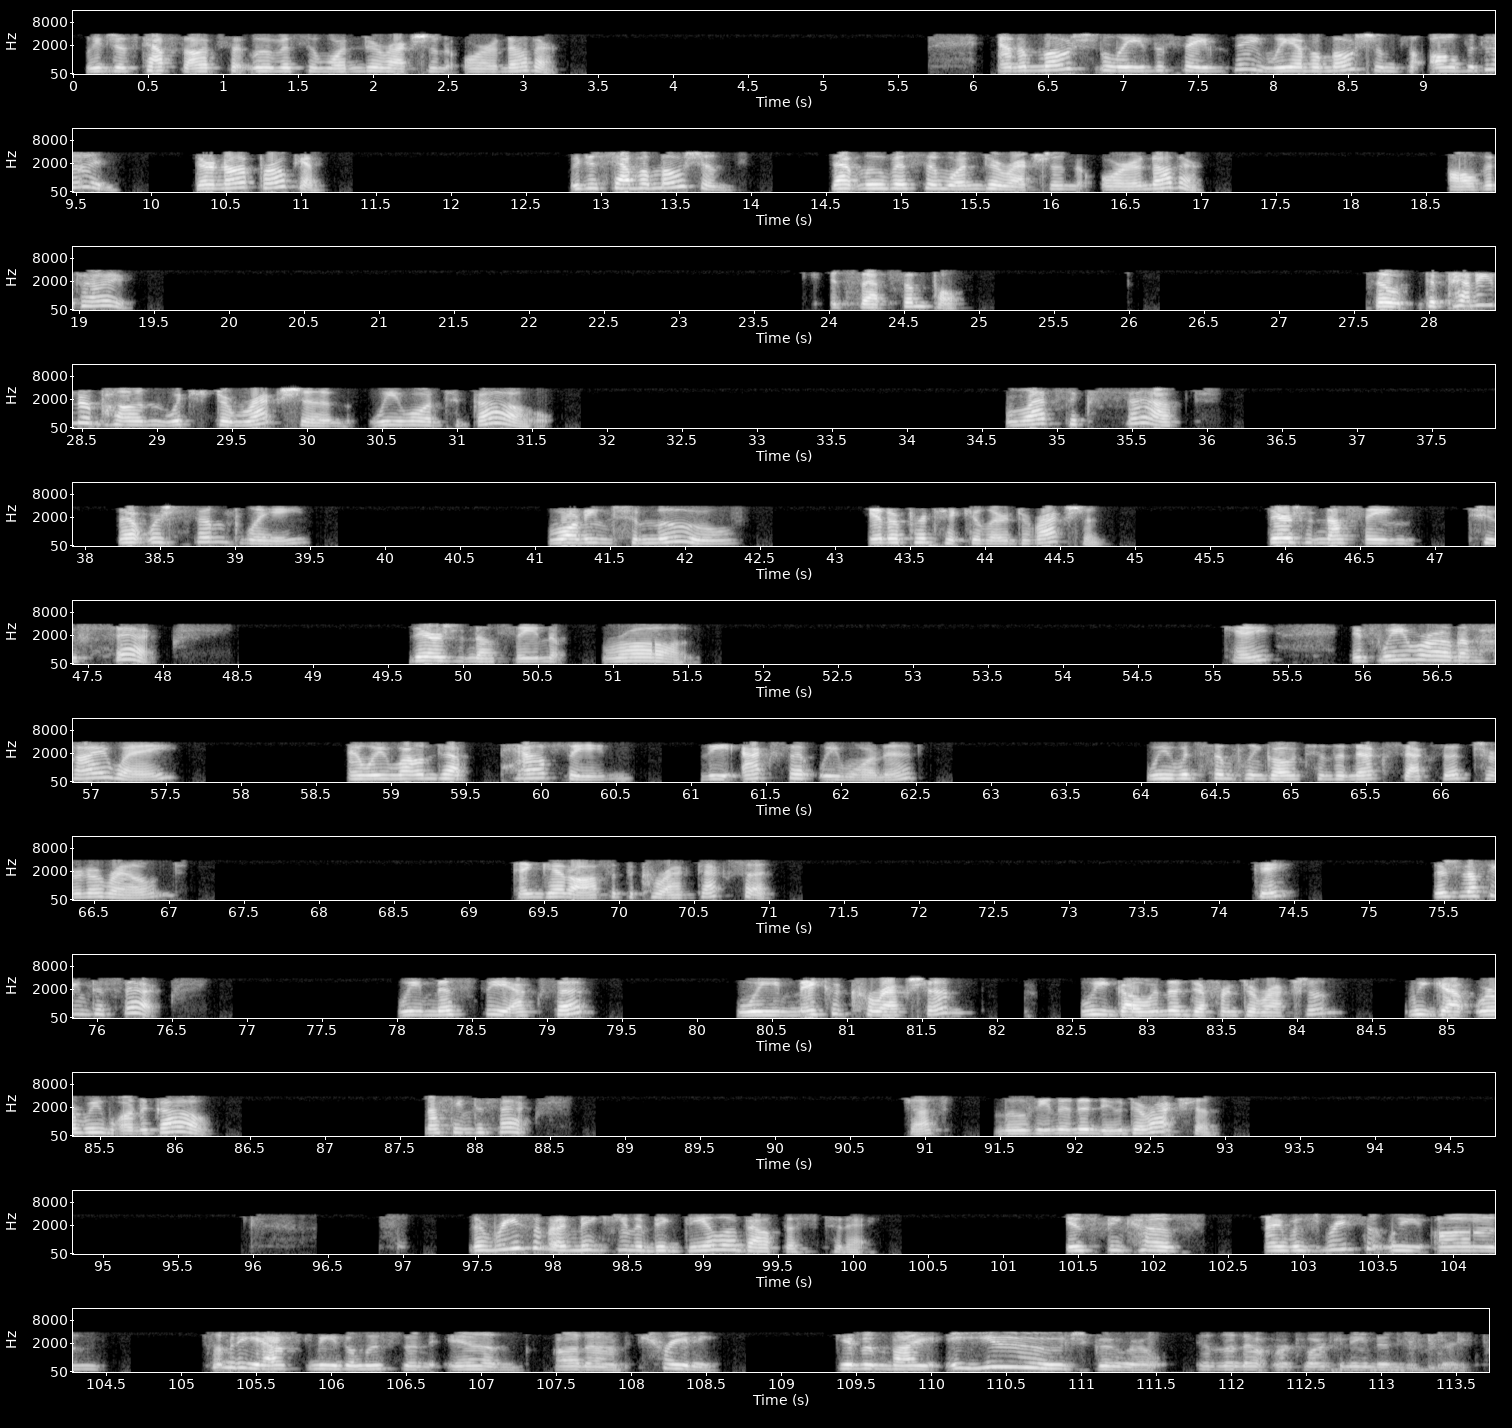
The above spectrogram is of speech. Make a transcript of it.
We just have thoughts that move us in one direction or another. And emotionally, the same thing. We have emotions all the time. They're not broken. We just have emotions that move us in one direction or another all the time. It's that simple. So depending upon which direction we want to go, let's accept that we're simply wanting to move in a particular direction. There's nothing to fix. There's nothing wrong. Okay? If we were on a highway and we wound up passing the exit we wanted, we would simply go to the next exit, turn around, and get off at the correct exit. Okay? There's nothing to fix. We miss the exit. We make a correction. We go in a different direction. We get where we want to go. Nothing to fix. Just moving in a new direction. The reason I'm making a big deal about this today is because I was recently on, somebody asked me to listen in on a training given by a huge guru in the network marketing industry.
